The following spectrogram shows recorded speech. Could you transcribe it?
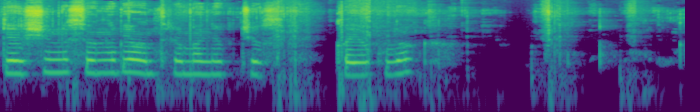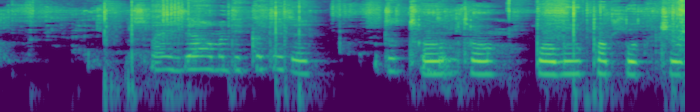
Gel şimdi seninle bir antrenman yapacağız. Kaya kulak. Sen ejderhama dikkat edin. Da Tamam tamam. Balığı patlatacağım.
